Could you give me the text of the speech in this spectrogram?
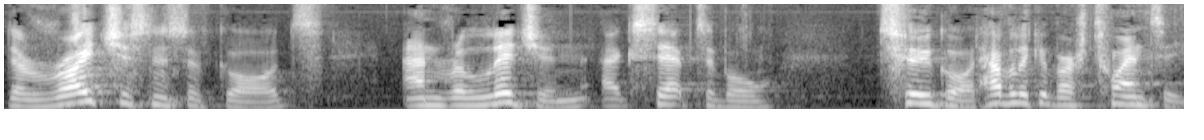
the righteousness of God and religion acceptable to God. Have a look at verse 20.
